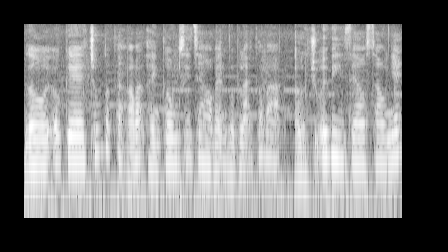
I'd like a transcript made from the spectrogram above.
Rồi ok. Chúc tất cả các bạn thành công. Xin chào và hẹn gặp lại các bạn ở chuỗi video sau nhé.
